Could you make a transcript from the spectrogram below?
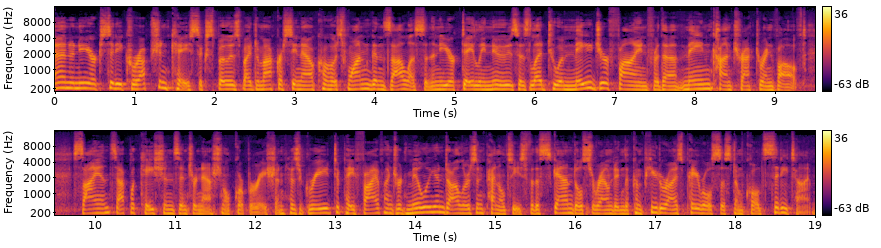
And a New York City corruption case exposed by Democracy Now! co-host Juan Gonzalez in the New York Daily News has led to a major fine for the main contractor involved. Science Applications International Corporation has agreed to pay $500 million in penalties for the scandal surrounding the computerized payroll system called CityTime.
